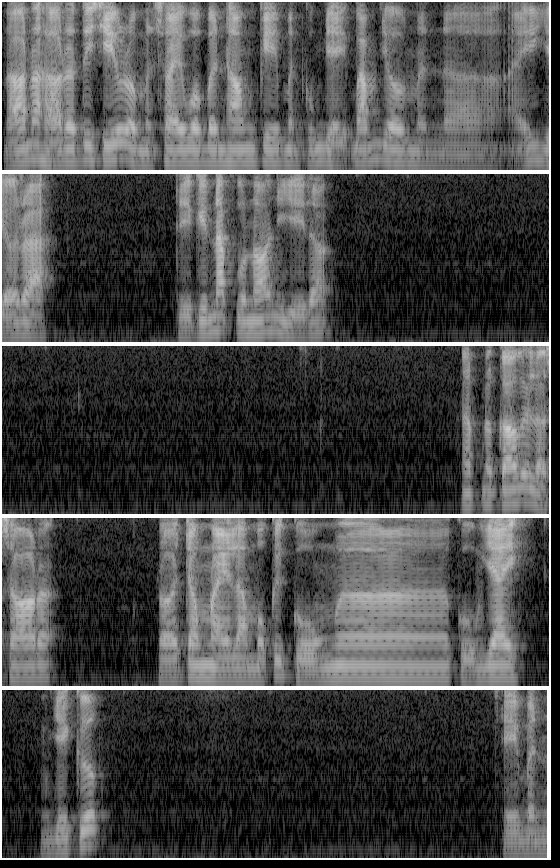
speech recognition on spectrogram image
Đó, nó hở ra tí xíu rồi mình xoay qua bên hông kia, mình cũng vậy, bấm vô mình ờ, ấy dở ra. Thì cái nắp của nó như vậy đó. Nắp nó có cái lò xo đó rồi trong này là một cái cuộn uh, cuộn dây cuộn dây cước. Thì mình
